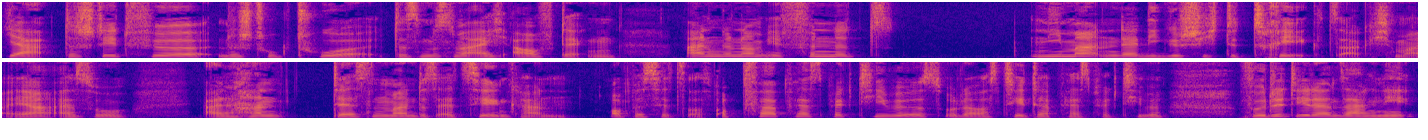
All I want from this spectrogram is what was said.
ja, das steht für eine Struktur, das müssen wir eigentlich aufdecken. Angenommen, ihr findet niemanden, der die Geschichte trägt, sag ich mal, ja, also anhand dessen man das erzählen kann, ob es jetzt aus Opferperspektive ist oder aus Täterperspektive, würdet ihr dann sagen, nee,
